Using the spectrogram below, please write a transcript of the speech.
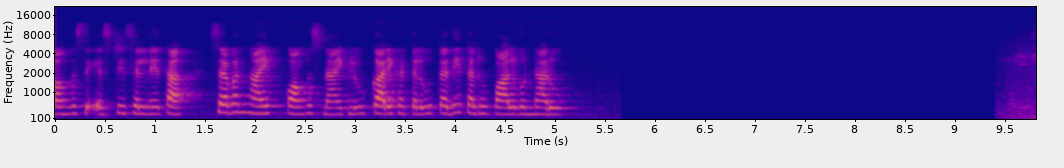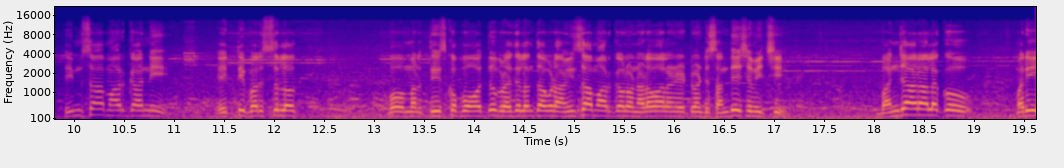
కాంగ్రెస్ ఎస్టీ సెల్ నేత శ్రవణ్ నాయక్ కాంగ్రెస్ నాయకులు కార్యకర్తలు తదితరులు పాల్గొన్నారు. హింసా మార్గాన్ని ఎట్టి పరిస్థితుల్లో పో- మరి తీసుకుపోవద్దు. ప్రజలంతా కూడా అహింసా మార్గంలో నడవాలనేటువంటి సందేశం ఇచ్చి బంజారాలకు మరి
